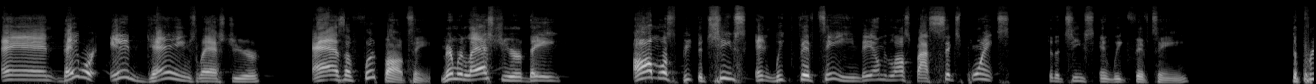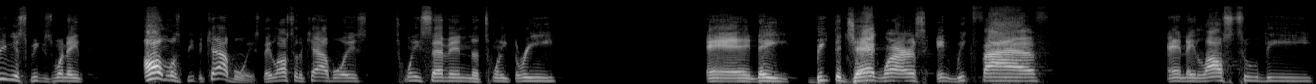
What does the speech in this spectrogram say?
and they were in games last year as a football team. Remember last year they almost beat the Chiefs in week 15. They only lost by six points to the Chiefs in week 15. The previous week is when they almost beat the Cowboys. They lost to the Cowboys 27 to 23 and they beat the Jaguars in week five, and they lost to the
